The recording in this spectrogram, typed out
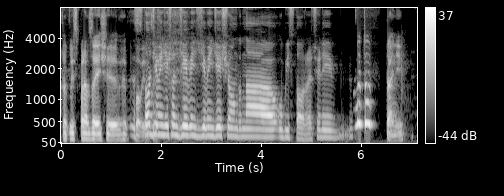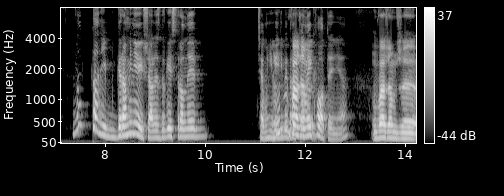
to tu sprawdza się wypowiem. 199,90 na Ubistorze, czyli... No to taniej. No taniej, gra mniejsza, ale z drugiej strony czemu nie mieliby no, pełnej kwoty, nie? Uważam, że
